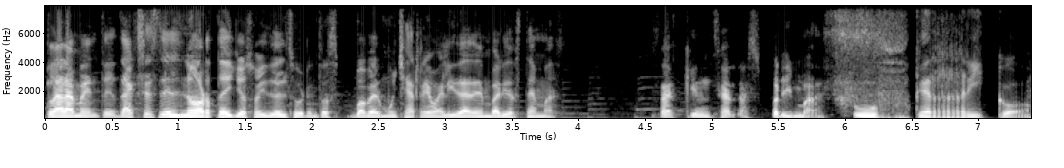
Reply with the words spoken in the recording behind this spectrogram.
claramente, Dax es del norte, yo soy del sur, entonces va a haber mucha rivalidad en varios temas. Sáquense a las primas. Uf, qué rico.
